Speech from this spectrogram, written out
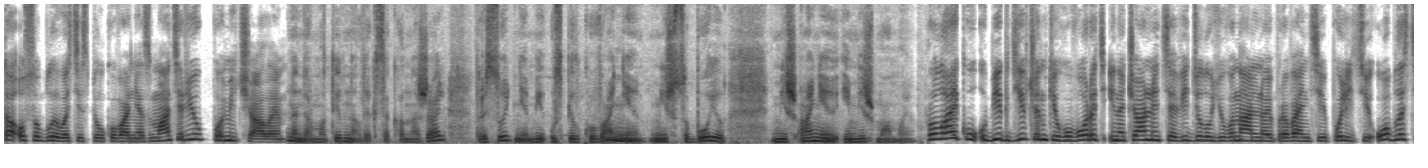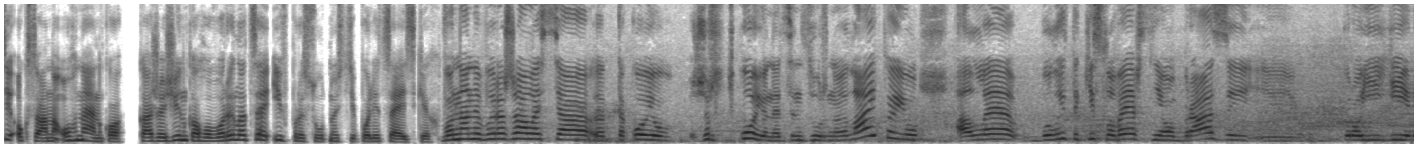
та особливості спілкування з матір'ю помічали. Ненормативна лексика, на жаль, присутня мі- у спілкуванні між собою, між Анією і між мамою. Про лайку у бік дівчинки говорить і начальниця відділу ювенальної превенції поліції області Оксана Огненко. Каже, жінка говорила це і в присутності поліцейських. Вона не виражалася е, такою жорсткою нецензурною лайкою, але були такі словесні образи і про її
